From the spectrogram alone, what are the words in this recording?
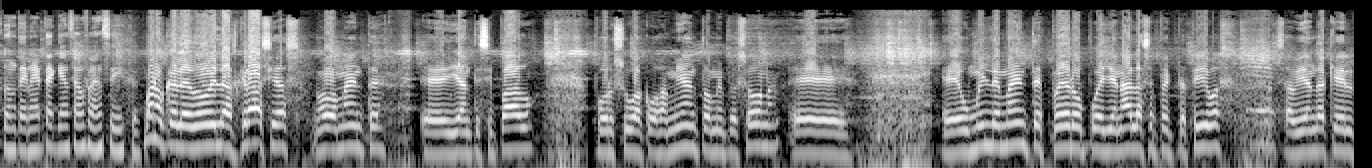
con tenerte aquí en San Francisco. Bueno, que le doy las gracias nuevamente eh, y anticipado por su acogimiento a mi persona. Eh, eh, humildemente espero pues llenar las expectativas sabiendo que el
